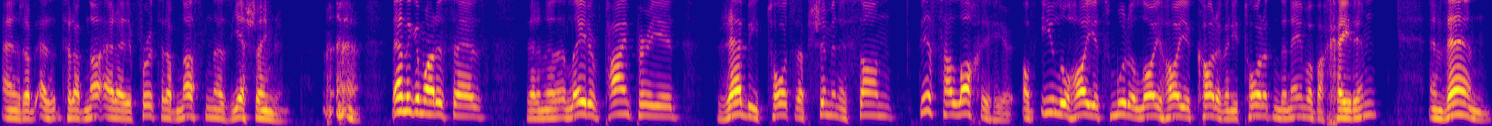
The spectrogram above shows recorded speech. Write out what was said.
and Rab, as, to Rab, and referred to Rab Nosson as Yesh Omrim. then the Gemara says, that in a later time period, Rabbi taught Rab Shimon his son this halacha here of ilu hayetzmura loy hayekarev, and he taught it in the name of Acherim. And then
